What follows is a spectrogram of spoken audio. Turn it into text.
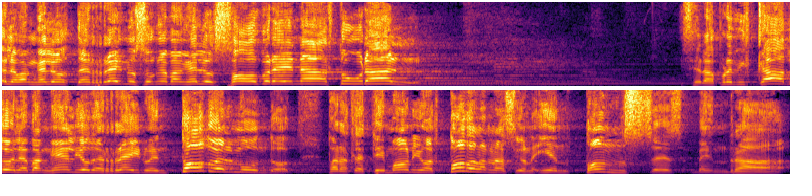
El evangelio del reino es un evangelio sobrenatural. Y será predicado el Evangelio del Reino en todo el mundo para testimonio a todas las naciones. Y entonces vendrá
